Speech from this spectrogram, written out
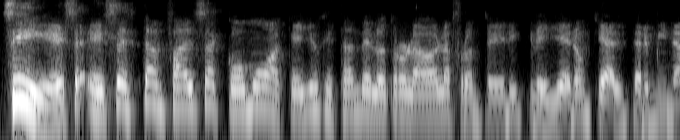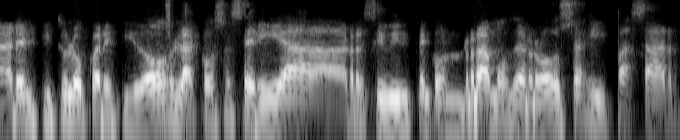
Sí, esa, es tan falsa como aquellos que están del otro lado de la frontera y creyeron que al terminar el título 42 la cosa sería recibirte con ramos de rosas y pasar,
